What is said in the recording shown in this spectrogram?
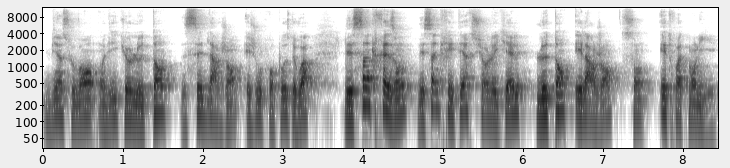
bien souvent, on dit que le temps, c'est de l'argent et je vous propose de voir les cinq raisons, les cinq critères sur lesquels le temps et l'argent sont étroitement liés.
